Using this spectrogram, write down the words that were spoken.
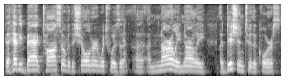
that heavy bag toss over the shoulder, which was a, a, a gnarly, gnarly addition to the course.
